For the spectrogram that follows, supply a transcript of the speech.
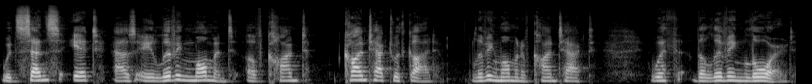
would sense it as a living moment of con- contact with God, living moment of contact with the living Lord.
